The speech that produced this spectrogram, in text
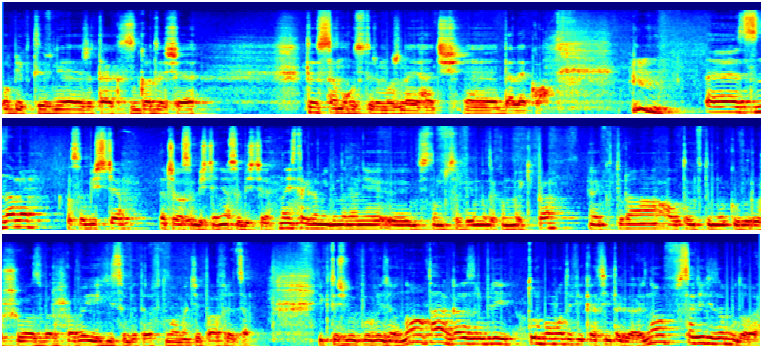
obiektywnie, że tak, zgodzę się. To jest samochód, który można jechać e, daleko. E, znamy osobiście, znaczy osobiście, nie osobiście, na Instagramie generalnie e, gdzieś tam obserwujemy taką ekipę, e, która autem w tym roku wyruszyła z Warszawy i jeździ sobie teraz w tym momencie po Afryce. I ktoś by powiedział, no tak, ale zrobili turbomodyfikację i tak dalej. No, wsadzili zabudowę.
